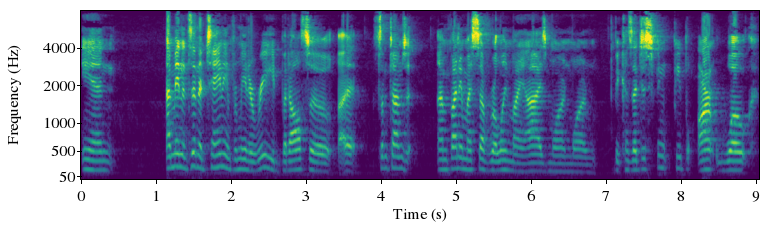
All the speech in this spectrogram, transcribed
And I mean, it's entertaining for me to read, but also uh, sometimes I'm finding myself rolling my eyes more and more because I just think people aren't woke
